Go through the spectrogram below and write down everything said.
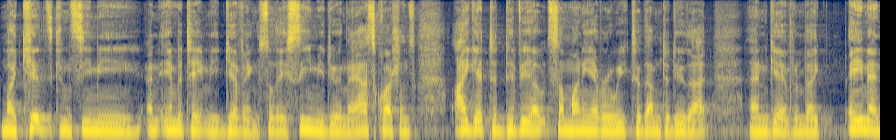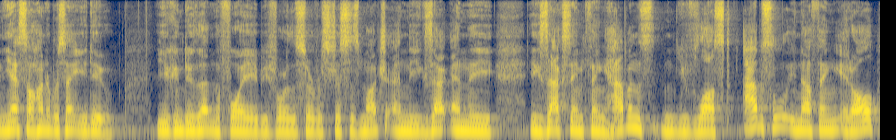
my kids can see me and imitate me giving. So they see me doing, they ask questions. I get to divvy out some money every week to them to do that and give and be like, amen. Yes, 100% you do. You can do that in the foyer before the service just as much. And the exact, and the exact same thing happens. You've lost absolutely nothing at all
